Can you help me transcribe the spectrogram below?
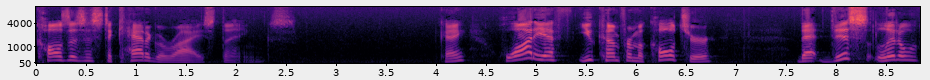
causes us to categorize things. Okay? What if you come from a culture that this little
